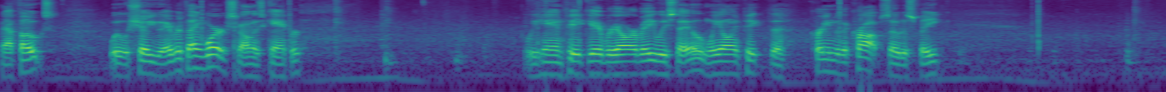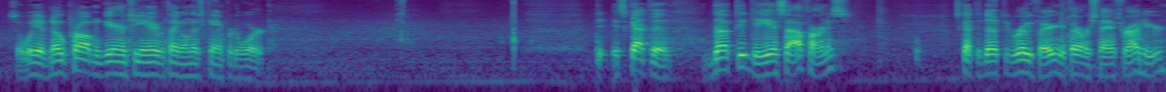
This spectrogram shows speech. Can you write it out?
Now folks, we will show you everything works on this camper. We hand pick every RV we sell and we only pick the cream of the crop so to speak. So we have no problem guaranteeing everything on this camper to work. it's got the ducted DSI furnace. It's got the ducted roof air. Your thermostat's right here.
